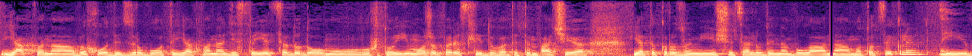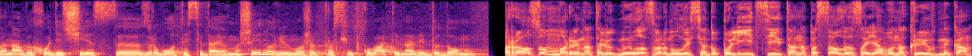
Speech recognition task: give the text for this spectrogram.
як вона виходить з роботи, як вона дістається додому, хто її може переслідувати. Тим паче, я так розумію, що ця людина була на мотоциклі, і вона, виходячи з, роботи, сідає в машину, він може прослідкувати навіть додому. Разом Марина та Людмила звернулися до поліції та написали заяву на кривдника.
